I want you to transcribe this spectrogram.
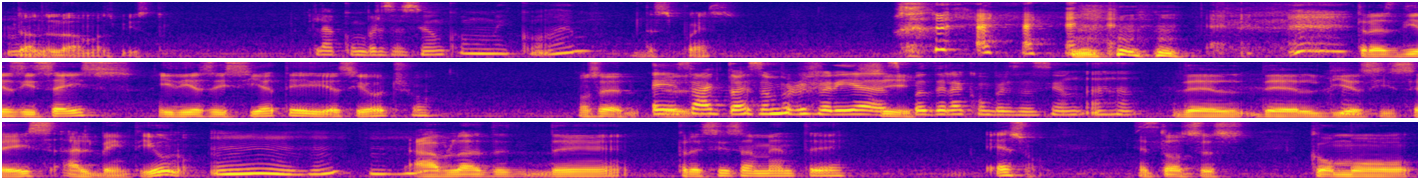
¿dónde lo hemos visto? La conversación con Nicodemo. Después. 3.16 y 17 y 18. O sea, del, Exacto, a eso me refería Sí. después de la conversación. Ajá. del, del 16 al 21. Ujú, ujú. habla de, de precisamente eso. Entonces, como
